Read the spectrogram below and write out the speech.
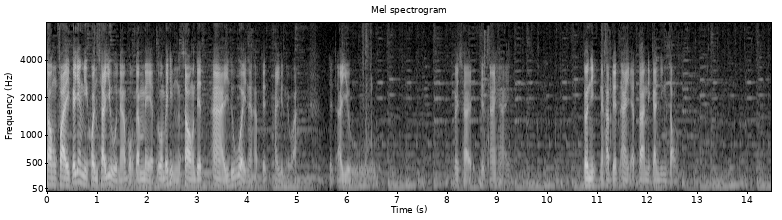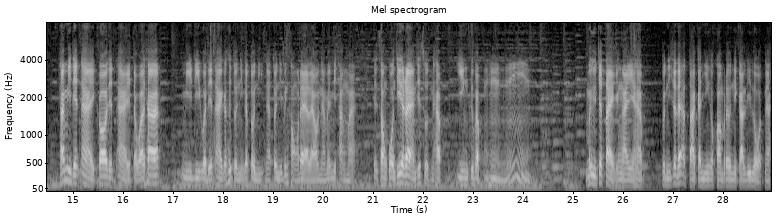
ซองไฟก็ยังมีคนใช้อยู่นะบวกดาเมจรวมไปถึงซองเดดไอด้วยนะครับเดดไออยู่ไหนวะเดดไออยู่ ไม่ใช่เดดไอหาย ตัวนี้นะครับเดดไออัตราในการยิงสองถ้ามีเดดไอก็เดดไอแต่ว่าถ้ามีดีกว่าเดดไอก็คือตัวนี้ก็ตัวนี้นะ ตัวนี้เป็นของแรแล้วนะ ไม่มีทางมา เป็นสองคนที่แรงที่สุดนะครับ ยิงคือแบบหือไม่รู้จะแตกยังไงนะครับ ตัวนี้จะได้อัตราการยิงกับความเร็วในการรีโหลดนะ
